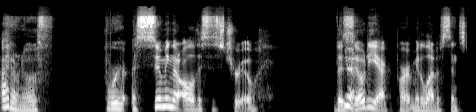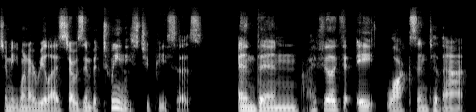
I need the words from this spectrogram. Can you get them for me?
I don't know if we're assuming that all this is true. The Yeah. zodiac part made a lot of sense to me when I realized I was in between these two pieces. And then I feel like the eight locks into that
